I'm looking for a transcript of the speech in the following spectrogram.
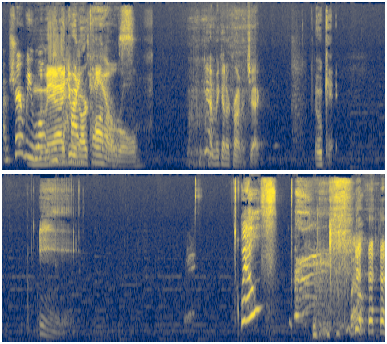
I'm sure we won't May need I to do an hide Arcana tails. roll? yeah, make an Arcana check. Okay. Twelve. Well,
